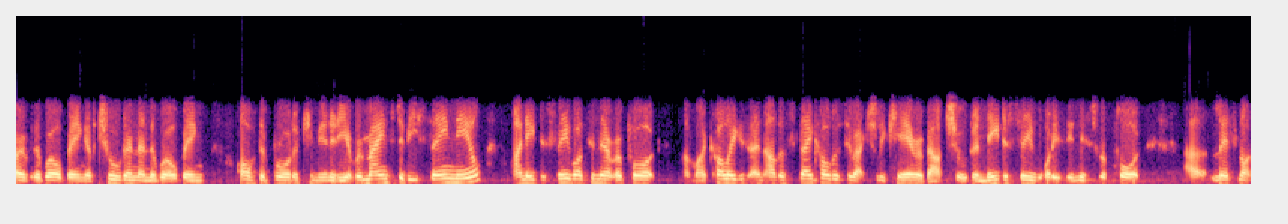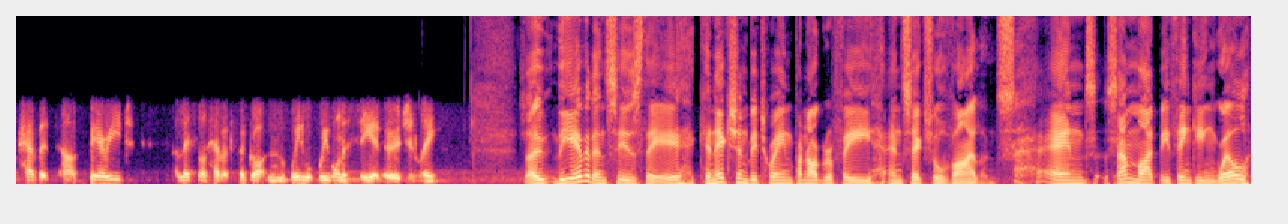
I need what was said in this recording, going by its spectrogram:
over the well-being of children and the well-being of the broader community. It remains to be seen, Neil. I need to see what's in that report. Uh, my colleagues and other stakeholders who actually care about children need to see what is in this report. Uh, let's not have it uh, buried. Let's not have it forgotten. We, we want to see it urgently. So the evidence is there connection between pornography and sexual violence. And some might be thinking, well,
